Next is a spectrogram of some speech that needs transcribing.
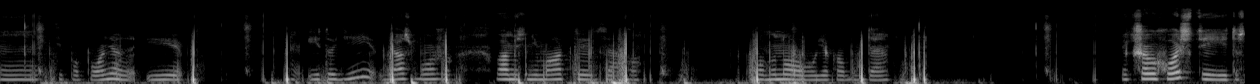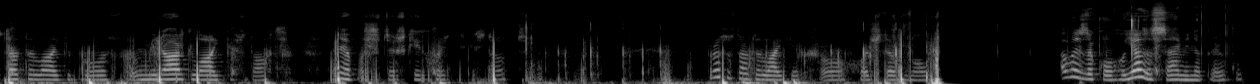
М, Типу, поняли? І, і тоді я зможу вам знімати цього обнову, яка буде. Якщо ви хочете її, то ставте лайки просто. Мільярд лайків ставте. Ну, я пошутив, скільки хочете, ставте. Просто ставте лайки, якщо хочете обнову. А ви за кого? Я за Семі, наприклад.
